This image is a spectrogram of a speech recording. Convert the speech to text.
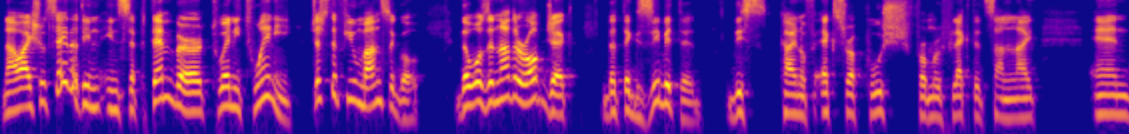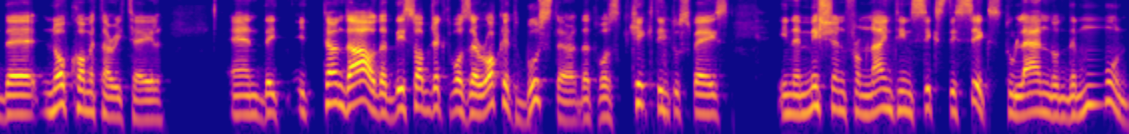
Now, I should say that in, in September 2020, just a few months ago, there was another object that exhibited this kind of extra push from reflected sunlight and uh, no cometary tail. And they, it turned out that this object was a rocket booster that was kicked into space in a mission from 1966 to land on the moon.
